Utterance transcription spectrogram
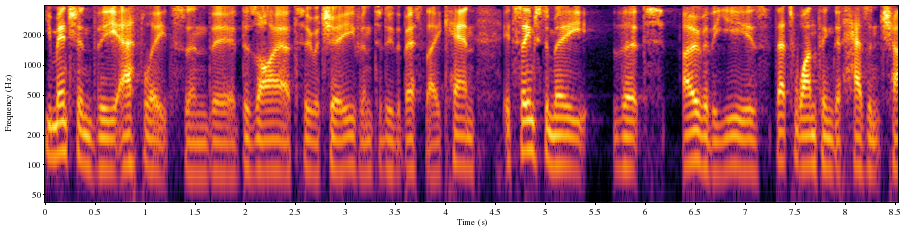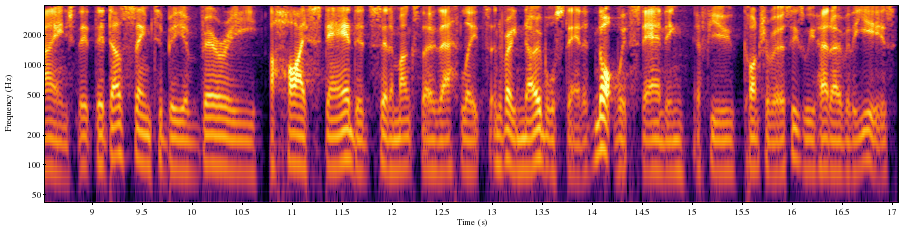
You mentioned the athletes and their desire to achieve and to do the best they can. It seems to me that over the years, that's one thing that hasn't changed. There, there, does seem to be a very a high standard set amongst those athletes, and a very noble standard, notwithstanding a few controversies we've had over the years.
